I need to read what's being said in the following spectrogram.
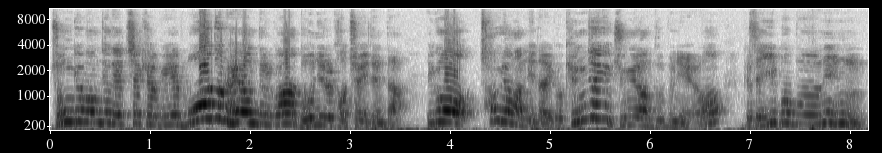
종교범죄대책협의회 모든 회원들과 논의를 거쳐야 된다. 이거 천명합니다. 이거 굉장히 중요한 부분이에요. 그래서 이 부분은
